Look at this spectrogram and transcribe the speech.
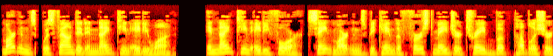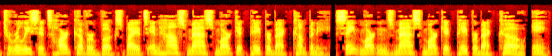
Martin's, was founded in 1981. In 1984, St. Martin's became the first major trade book publisher to release its hardcover books by its in-house mass market paperback company, St. Martin's Mass Market Paperback Co., Inc.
